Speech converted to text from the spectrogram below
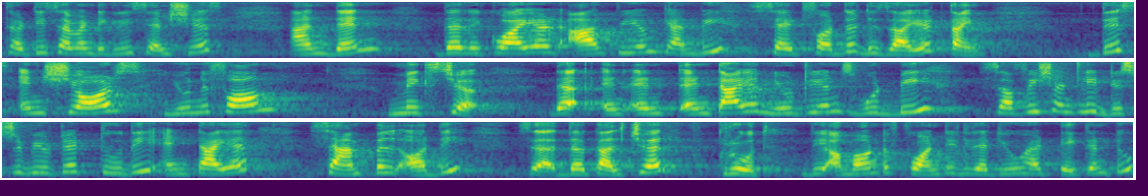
37 degrees Celsius and then the required RPM can be set for the desired time. This ensures uniform mixture. The en en entire nutrients would be sufficiently distributed to the entire sample or the, the culture growth, the amount of quantity that you had taken to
